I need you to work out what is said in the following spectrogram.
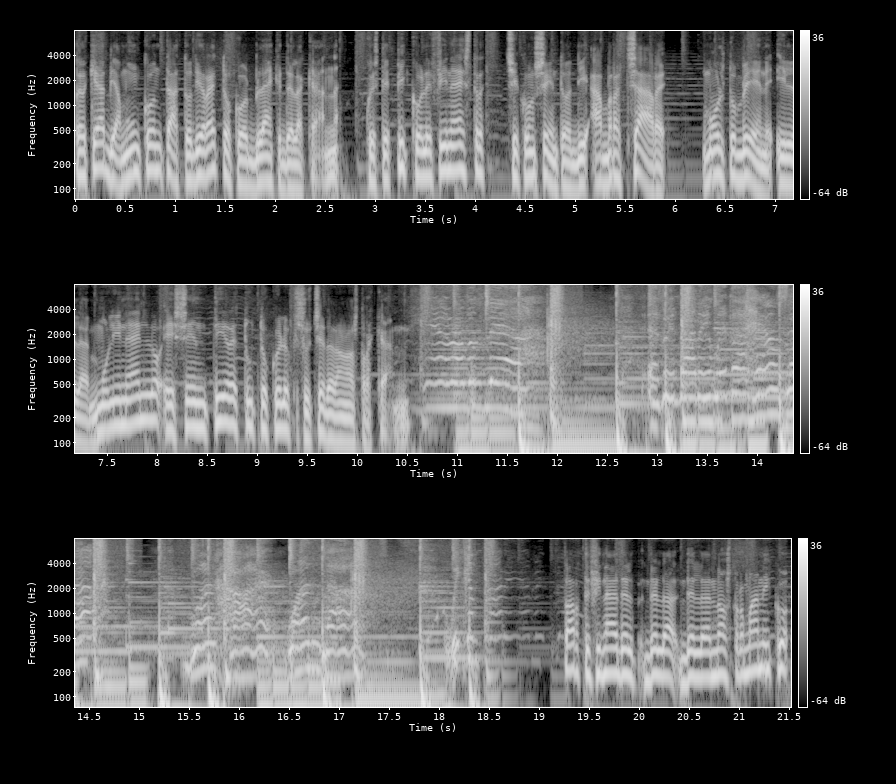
perché abbiamo un contatto diretto col blank della canna. Queste piccole finestre ci consentono di abbracciare molto bene il mulinello e sentire tutto quello che succede alla nostra canna. parte finale del, del, del nostro manico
